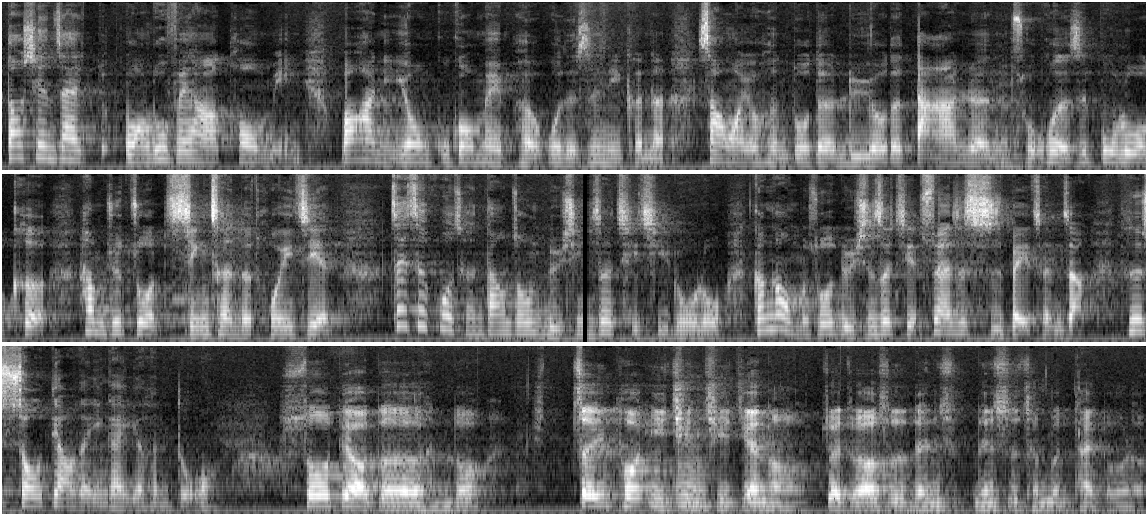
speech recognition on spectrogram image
到现在网络非常的透明，包含你用 Google Map，或者是你可能上网有很多的旅游的达人，所或者是部落客，他们去做行程的推荐，在这过程当中，旅行社起起落落，刚刚我们说旅行社其虽然是十倍成长，但是收掉的应该也很多。收掉的很多，这一波疫情期间哦，最主要是人人事成本太多了。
